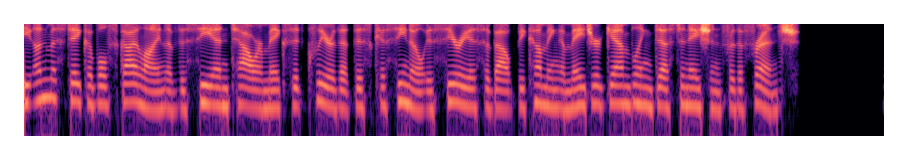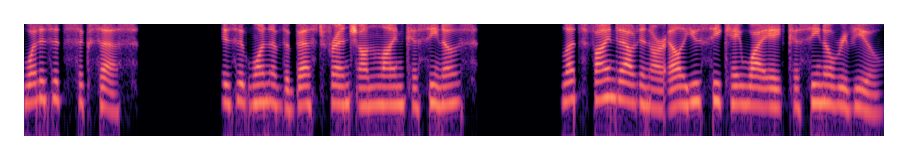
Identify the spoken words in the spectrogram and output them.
The unmistakable skyline of the CN Tower makes it clear that this casino is serious about becoming a major gambling destination for the French. What is its success? Is it one of the best French online casinos? Let's find out in our LUCKY8 Casino Review.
